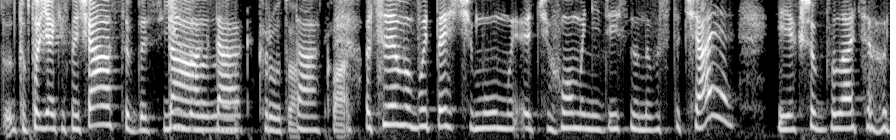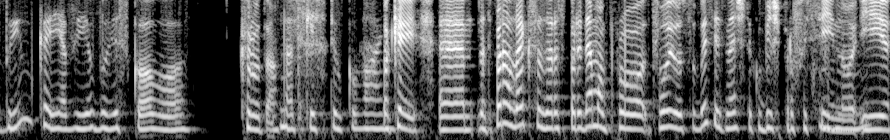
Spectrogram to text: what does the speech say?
Тобто якісний час, ти б десь їздила? Так, так. Круто. Так. Клас. Оце, мабуть, те, чому ми, чого мені дійсно не вистачає. І якщо б була ця годинка, я б її обов'язково Круто. На таке спілкування. Окей. Е, А тепер, Олекса, зараз перейдемо про твою особистість, знаєш, таку більш професійну. Mm-hmm. І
